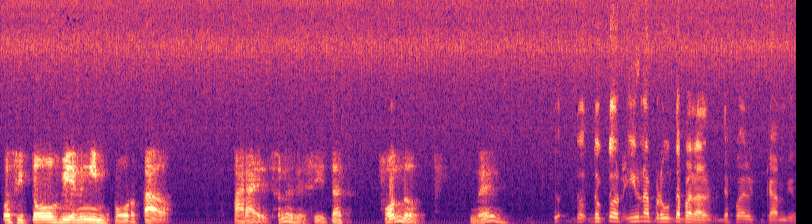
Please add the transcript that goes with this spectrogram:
o si todos vienen importados. Para eso necesitas fondos. Doctor, y una pregunta para después del cambio.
